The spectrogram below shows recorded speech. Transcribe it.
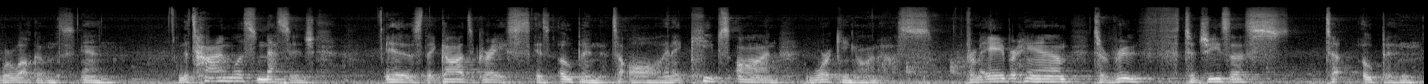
were welcomed in. The timeless message is that God's grace is open to all and it keeps on working on us. From Abraham to Ruth to Jesus to open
